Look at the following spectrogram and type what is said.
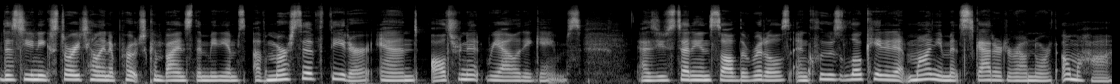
This unique storytelling approach combines the mediums of immersive theater and alternate reality games. As you study and solve the riddles and clues located at monuments scattered around North Omaha,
